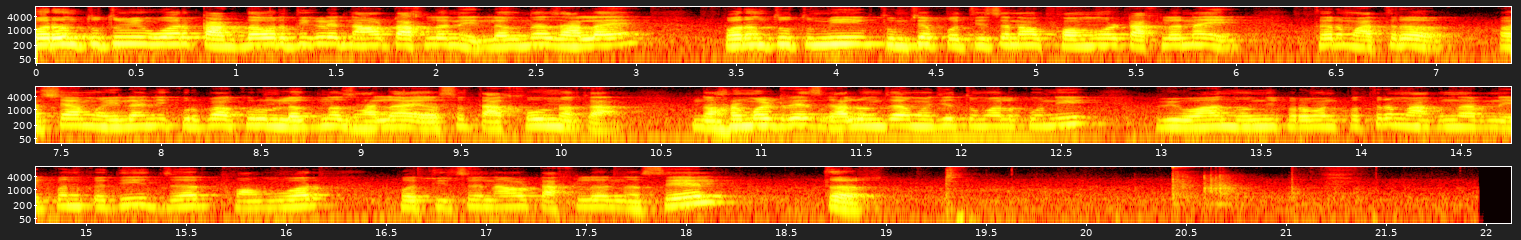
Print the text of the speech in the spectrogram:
परंतु तुम्ही वर कागदावर तिकडे नाव टाकलं नाही. लग्न झालं आहे परंतु तुम्ही तुमच्या पतीचं नाव फॉर्मवर टाकलं नाही तर मात्र अशा महिलांनी कृपा करून लग्न झालं आहे असं दाखवू नका. नॉर्मल ड्रेस घालून जा म्हणजे तुम्हाला कोणी विवाह नोंदणी प्रमाणपत्र मागणार नाही. पण कधी जर फॉर्मवर पतीचं नाव टाकलं नसेल तर.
